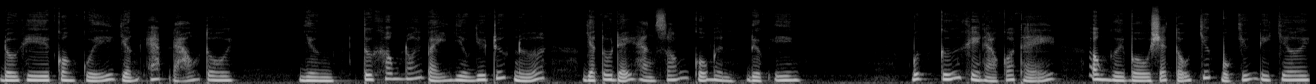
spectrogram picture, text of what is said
đôi khi con quỷ vẫn áp đảo tôi. Nhưng tôi không nói bậy nhiều như trước nữa và tôi để hàng xóm của mình được yên. Bất cứ khi nào có thể, ông người bồ sẽ tổ chức một chuyến đi chơi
